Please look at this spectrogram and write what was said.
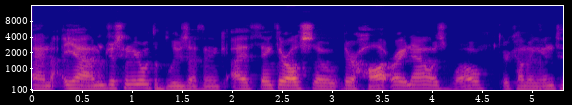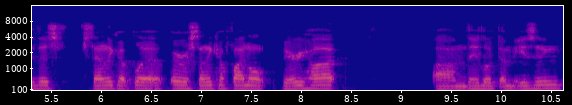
and yeah, I'm just gonna go with the Blues. I think. I think they're also they're hot right now as well. They're coming into this Stanley Cup play or Stanley Cup final very hot. Um, they looked amazing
